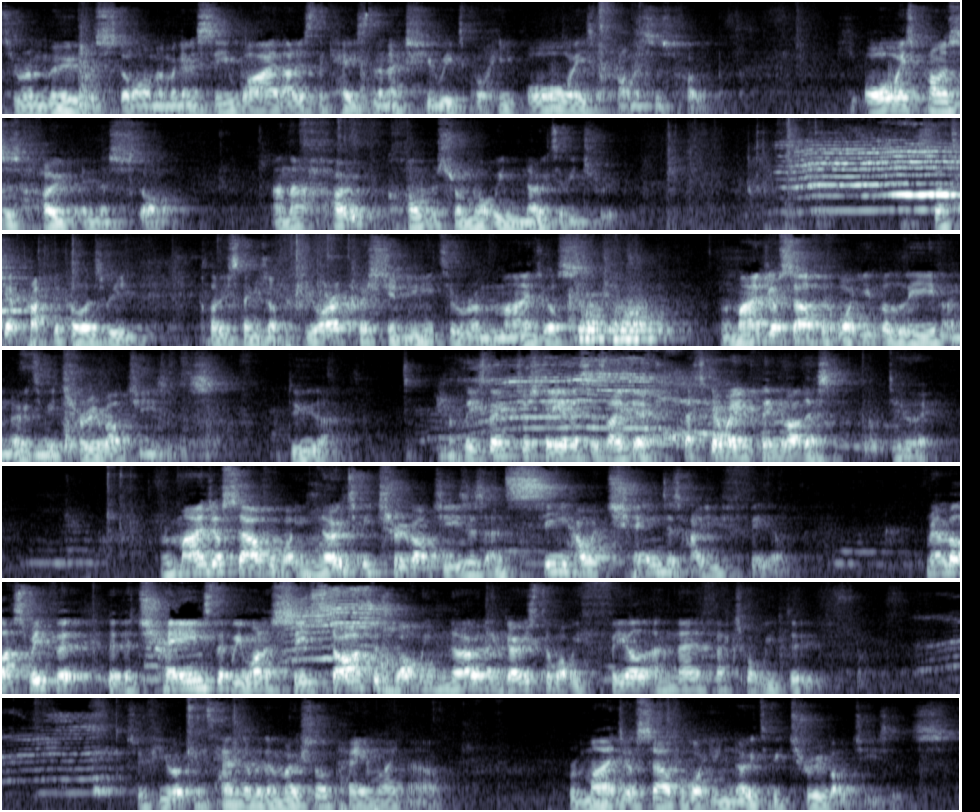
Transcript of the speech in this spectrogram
to remove the storm, and we're going to see why that is the case in the next few weeks, but he always promises hope. He always promises hope in the storm. And that hope comes from what we know to be true. Let's get practical as we close things up. If you are a Christian, you need to remind yourself, remind yourself of what you believe and know to be true about Jesus do that. please don't just hear this as like a let's go away and think about this. Do it. Remind yourself of what you know to be true about Jesus and see how it changes how you feel. Remember last week that, that the change that we want to see starts with what we know and then goes to what we feel and then affects what we do. So if you are contending with emotional pain right now, remind yourself of what you know to be true about Jesus.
